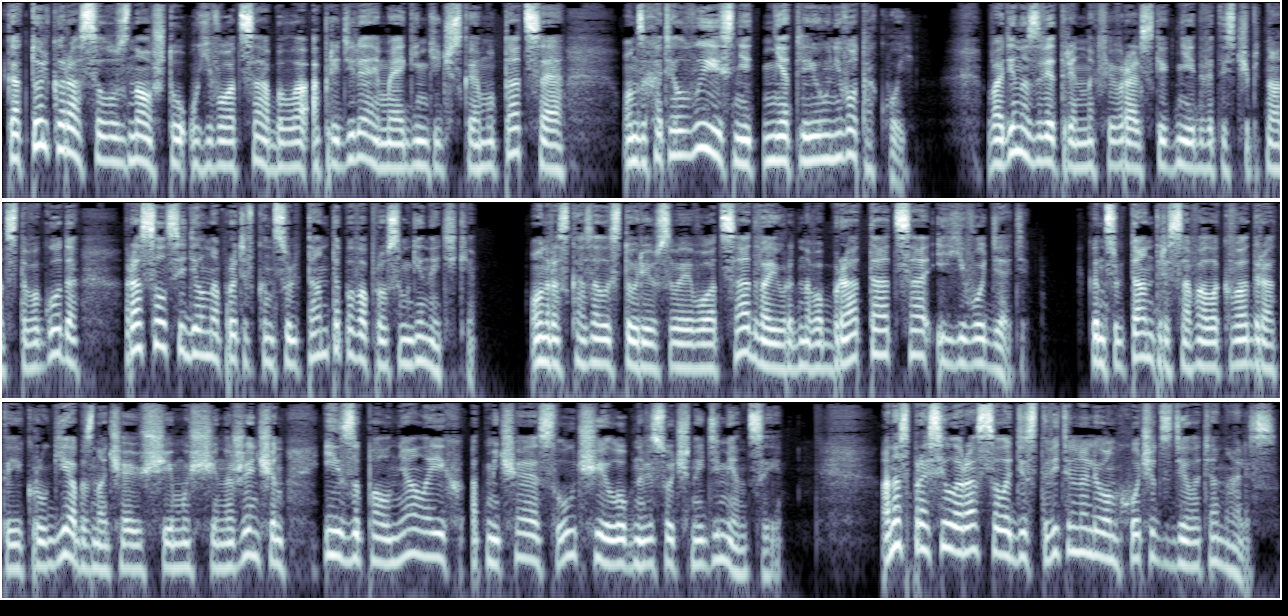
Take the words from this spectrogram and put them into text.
Как только Рассел узнал, что у его отца была определяемая генетическая мутация, он захотел выяснить, нет ли у него такой. В один из ветренных февральских дней 2015 года Рассел сидел напротив консультанта по вопросам генетики. Он рассказал историю своего отца, двоюродного брата отца и его дяди. Консультант рисовала квадраты и круги, обозначающие мужчин и женщин, и заполняла их, отмечая случаи лобно-височной деменции. Она спросила Рассела, действительно ли он хочет сделать анализ.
